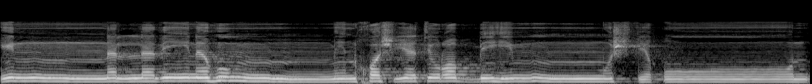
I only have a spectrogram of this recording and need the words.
Innal ladhina hum min khashyati rabbihim mushfiqun.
